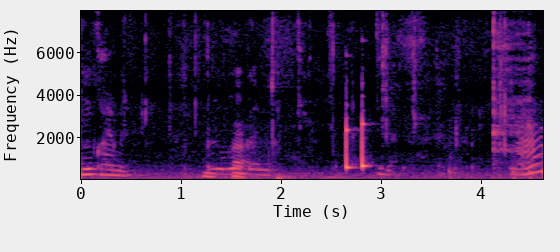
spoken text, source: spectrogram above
મુખ ખાય મેં હા.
